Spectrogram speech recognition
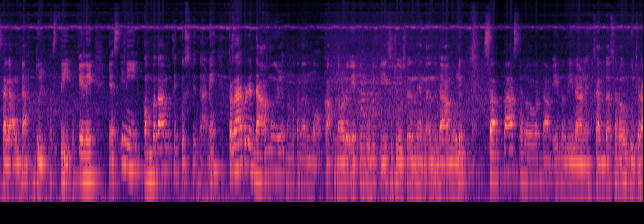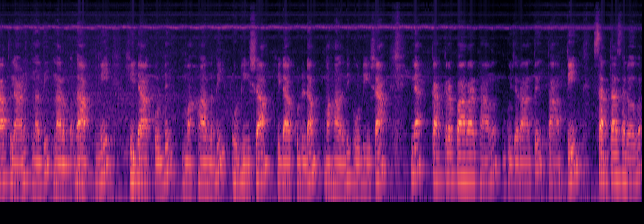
Salal dam Dulhasti okay അല്ലേ? യെസ് ഇനി ഒമ്പതാമത്തെ ക്വസ്റ്റ്യൻ ഇതാണ്. പ്രധാനപ്പെട്ട ഡാമുകൾ നമുക്കൊന്ന് നോക്കാം. നമ്മുടെ ഏറ്റവും കൂടുതൽ ഫീസ് ചോദിച്ചത് ഡാമുകൾ സർദാർ സരോവർ ഡാം ഏത് നദിയിലാണ്? സർദാർ സരോവർ ഗുജറാത്തിലാണ് നദി നർമ്മദ. ഇനി ഹിരാക്കുഡ് മഹാനദി ഒഡീഷ ഹിരാക്കുഡ് ഡാം മഹാനദി ഒഡീഷ. പിന്നെ കക്രപ്പാറ ഡാം ഗുജറാത്ത് താപ്തി സർദാർ സരോവർ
